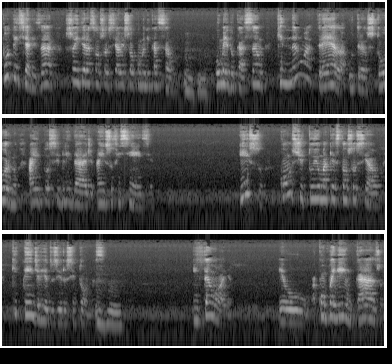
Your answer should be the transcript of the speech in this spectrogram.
potencializar sua interação social e sua comunicação. Uhum. Uma educação que não atrela o transtorno à impossibilidade, à insuficiência. Isso constitui uma questão social que tende a reduzir os sintomas. Uhum. Então, olha, eu acompanhei um caso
